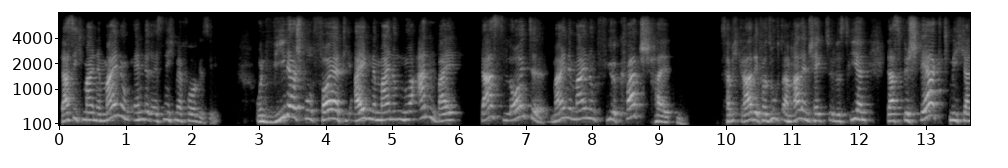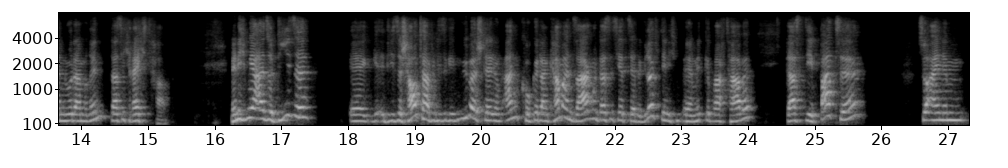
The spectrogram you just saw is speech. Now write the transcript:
Dass ich meine Meinung ändere, ist nicht mehr vorgesehen. Und Widerspruch feuert die eigene Meinung nur an, weil das Leute meine Meinung für Quatsch halten. Das habe ich gerade versucht am Harlem Shake zu illustrieren. Das bestärkt mich ja nur darin, dass ich recht habe. Wenn ich mir also diese, äh, diese Schautafel, diese Gegenüberstellung angucke, dann kann man sagen, und das ist jetzt der Begriff, den ich äh, mitgebracht habe, dass Debatte zu einem,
